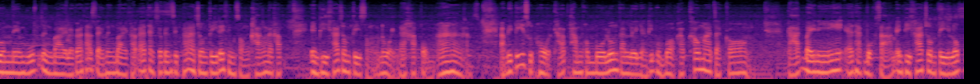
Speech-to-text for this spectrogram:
รวม Name Wolf 1ใบ แล้วก็ท่าแสง 1 ใบครับ Attack จะเป็น 15 โจมตีได้ถึง 2 ครั้งนะครับ MP ค่าโจมตี 2 หน่วยนะครับผม อ่า Ability สุดโหดครับทำคอมโบร่วมกันเลยอย่างที่ผมบอกครับ เข้ามาจากกองการ์ดใบนี้ Attack บวก3 MP ค่าโจมตีลบ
